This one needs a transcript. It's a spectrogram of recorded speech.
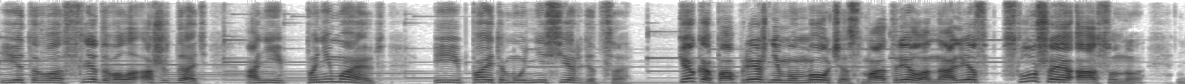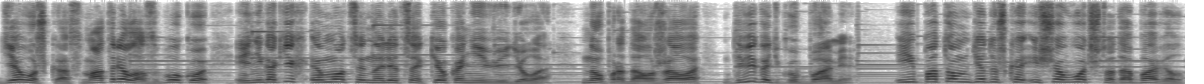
и этого следовало ожидать. Они понимают, и поэтому не сердятся. Кёка по-прежнему молча смотрела на лес, слушая Асуну. Девушка смотрела сбоку и никаких эмоций на лице Кёка не видела, но продолжала двигать губами. И потом дедушка еще вот что добавил.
